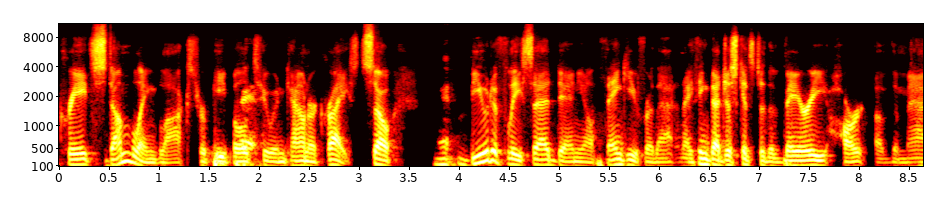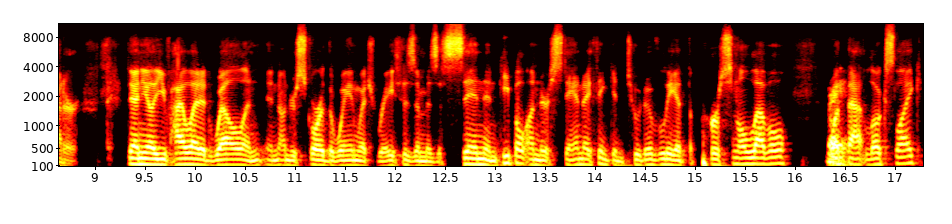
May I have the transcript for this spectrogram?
create stumbling blocks for people to encounter Christ. So Beautifully said, Danielle. Thank you for that. And I think that just gets to the very heart of the matter. Danielle, you've highlighted well and, and underscored the way in which racism is a sin, and people understand, I think, intuitively at the personal level right. what that looks like.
